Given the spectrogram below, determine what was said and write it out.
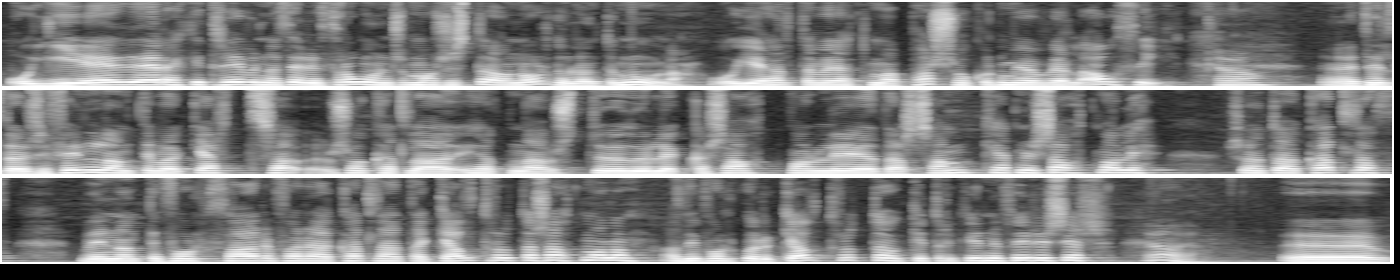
og ég er ekki trefin að þeirri þróun sem á sér stað á Norðurlöndum núna og ég held að við ættum að passa okkur mjög vel á því. já, Eh, Til dæmis í Finnlandi var gert svo kallað hérna, stöðuleika sáttmáli eða samkeppni sáttmáli sem þetta var kallað. Vinnandi fólk þar er farið að kalla þetta gjaldtróta sáttmálan af því fólk verður gjaldtróta og getur ekki unni fyrir sér. já, já. Uh,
